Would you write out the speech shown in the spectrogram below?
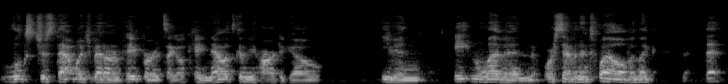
looks just that much better on paper. It's like, okay, now it's going to be hard to go even eight and 11 or seven and 12. And like that,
